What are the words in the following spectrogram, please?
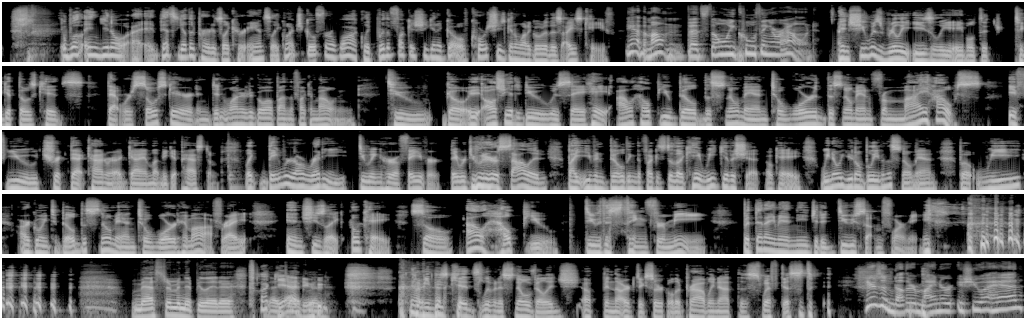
Well, and you know, I, that's the other part is like her aunt's like, why don't you go for a walk? Like, where the fuck is she going to go? Of course she's going to want to go to this ice cave. yeah, the mountain. That's the only cool thing around. And she was really easily able to, to get those kids that were so scared and didn't want her to go up on the fucking mountain to go. All she had to do was say, Hey, I'll help you build the snowman to ward the snowman from my house if you trick that Conrad guy and let me get past him. Like, they were already doing her a favor. They were doing her a solid by even building the fucking stuff. Like, hey, we give a shit, okay? We know you don't believe in the snowman, but we are going to build the snowman to ward him off, right? And she's like, okay, so I'll help you do this thing for me, but then I'm gonna need you to do something for me. Master manipulator. Fuck that yeah, Jack dude. I mean, these kids live in a snow village up in the Arctic Circle. They're probably not the swiftest. Here's another minor issue I had.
